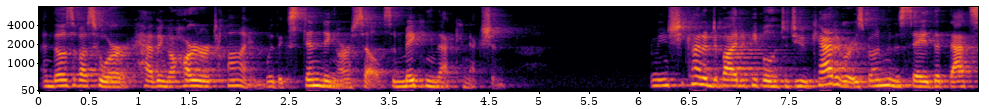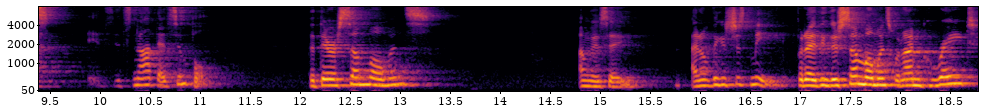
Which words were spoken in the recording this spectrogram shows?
And those of us who are having a harder time with extending ourselves and making that connection. I mean, she kind of divided people into two categories, but I'm going to say that that's, it's, it's not that simple. That there are some moments, I'm going to say I don't think it's just me, but I think there's some moments when I'm great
